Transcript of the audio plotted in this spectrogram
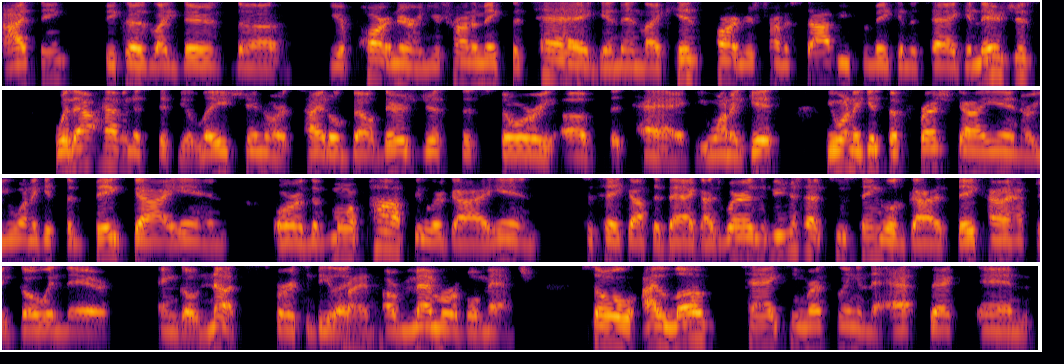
I think because like there's the your partner and you're trying to make the tag and then like his partner's trying to stop you from making the tag and there's just without having a stipulation or a title belt there's just the story of the tag you want to get you want to get the fresh guy in or you want to get the big guy in or the more popular guy in to take out the bad guys whereas if you just have two singles guys they kind of have to go in there and go nuts for it to be like right. a memorable match so i love tag team wrestling and the aspects and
